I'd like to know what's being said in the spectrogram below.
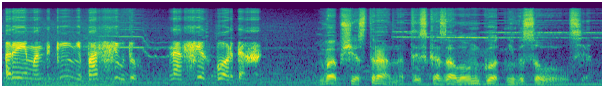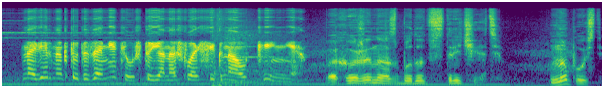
Реймонд Кинни повсюду, на всех бордах. Вообще странно. Ты сказала, он год не высовывался. Наверное, кто-то заметил, что я нашла сигнал Кинни. Похоже, нас будут встречать. Ну пусть.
